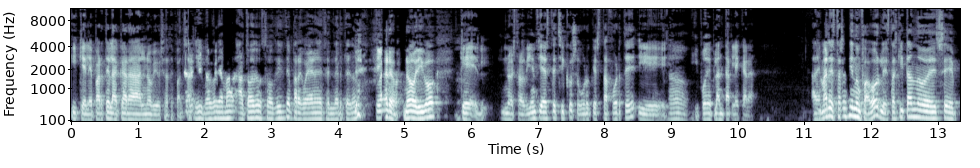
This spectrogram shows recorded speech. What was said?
y que le parte la cara al novio si hace falta. Y vas a llamar a toda nuestra audiencia para que vayan a defenderte, ¿no? Claro, no, digo que nuestra audiencia, este chico, seguro que está fuerte y, Ah. y puede plantarle cara. Además, le estás haciendo un favor, le estás quitando ese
